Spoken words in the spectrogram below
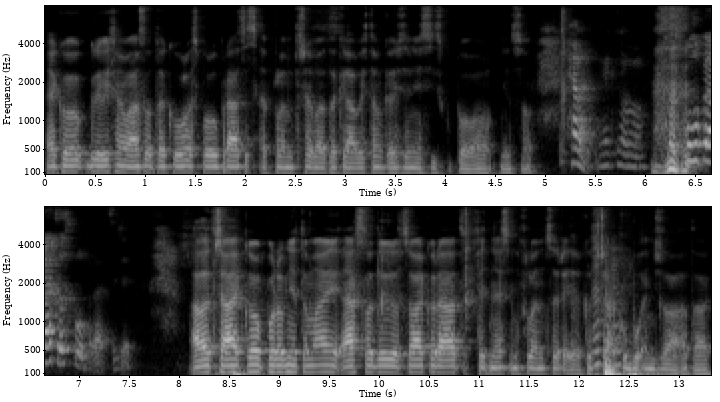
Jako kdybych navázal takovouhle spolupráci s Applem třeba, tak já bych tam každý měsíc kupoval něco. Hele, jako spolupráce spolupráce, že? Ale třeba jako podobně to mají, já sleduju docela jako rád fitness influencery, jako třeba Aha. Kubu Angela a tak.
